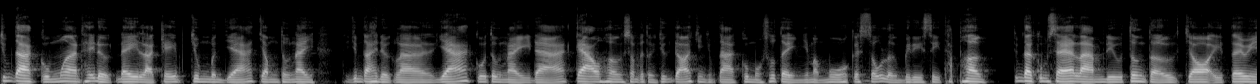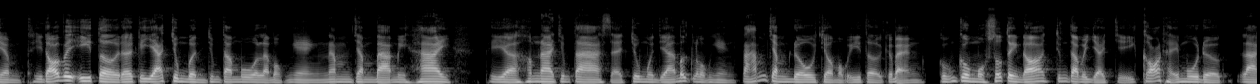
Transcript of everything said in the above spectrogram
chúng ta cũng à, thấy được đây là cái trung bình giá trong tuần này thì chúng ta thấy được là giá của tuần này đã cao hơn so với tuần trước đó, nhưng chúng ta cùng một số tiền nhưng mà mua cái số lượng BTC thấp hơn. Chúng ta cũng sẽ làm điều tương tự cho Ethereum. Thì đối với Ether đó, cái giá trung bình chúng ta mua là 1.532 thì à, hôm nay chúng ta sẽ chung bình giá mức là 1.800 đô cho một Ether các bạn. Cũng cùng một số tiền đó, chúng ta bây giờ chỉ có thể mua được là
